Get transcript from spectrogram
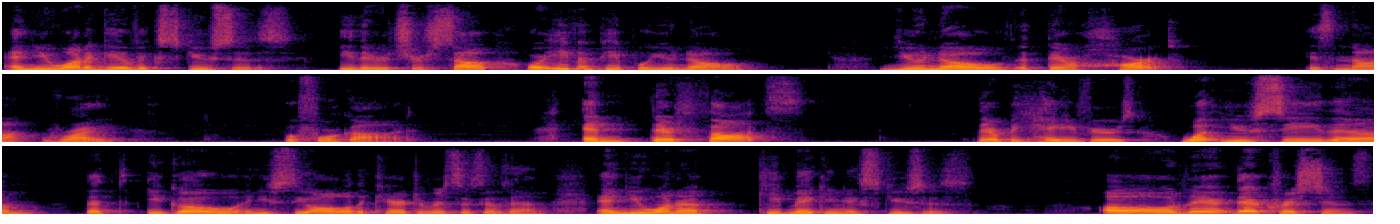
and you want to give excuses either it's yourself or even people you know, you know that their heart is not right before God. And their thoughts, their behaviors, what you see them, that you go and you see all the characteristics of them, and you want to keep making excuses. Oh, they're they're Christians.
